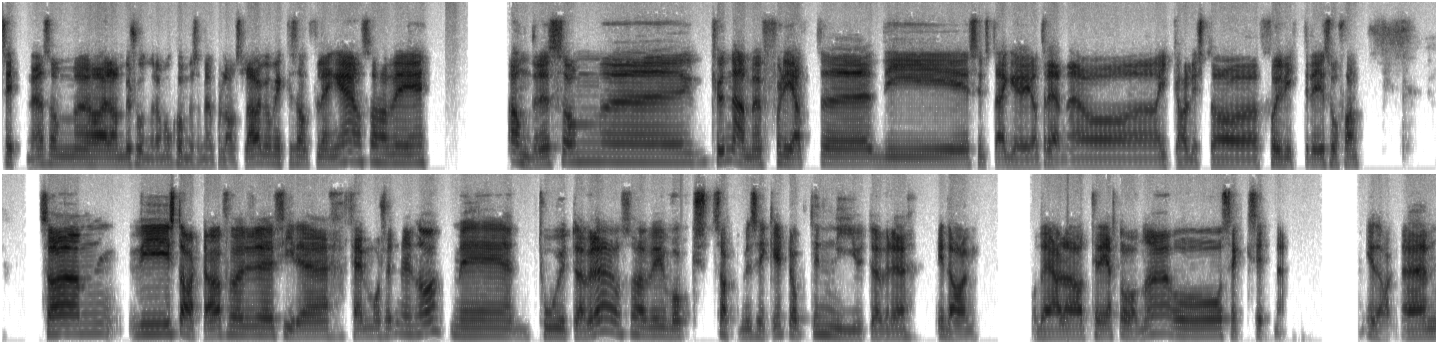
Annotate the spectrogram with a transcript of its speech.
sittende som har ambisjoner om å komme seg med på landslag om ikke så altfor lenge. Og så har vi andre som kun er med fordi at de syns det er gøy å trene og ikke har lyst til å forvitre i sofaen. Så um, vi starta for fire-fem år siden nå, med to utøvere. Og så har vi vokst sakte, men sikkert opp til ni utøvere i dag. Og Det er da tre stående og seks sittende i dag. Ehm,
